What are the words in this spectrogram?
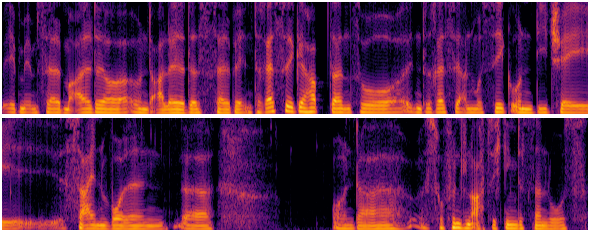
eben im selben Alter und alle dasselbe Interesse gehabt, dann so Interesse an Musik und DJ sein wollen. Äh, und da so 85 ging das dann los.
